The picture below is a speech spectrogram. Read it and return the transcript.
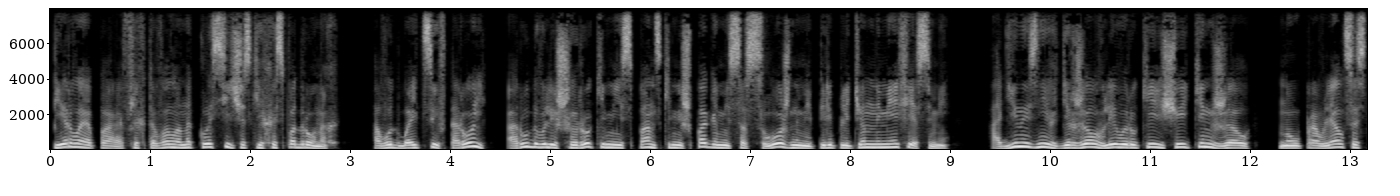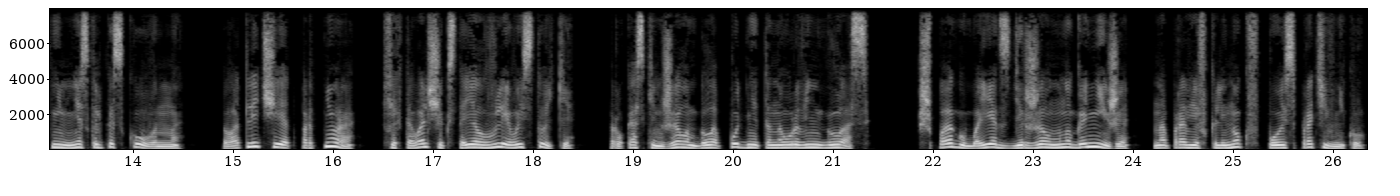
Первая пара фехтовала на классических эспадронах, а вот бойцы второй орудовали широкими испанскими шпагами со сложными переплетенными эфесами. Один из них держал в левой руке еще и кинжал, но управлялся с ним несколько скованно. В отличие от партнера, фехтовальщик стоял в левой стойке. Рука с кинжалом была поднята на уровень глаз. Шпагу боец держал много ниже, направив клинок в пояс противнику.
